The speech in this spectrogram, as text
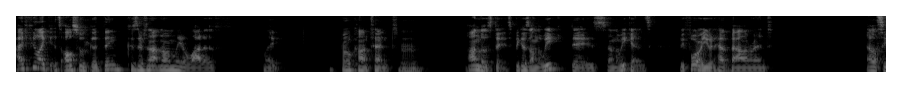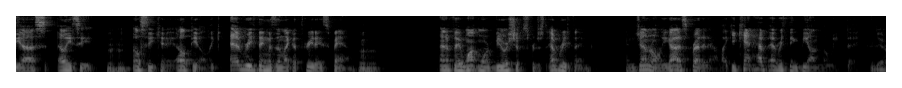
I feel like it's also a good thing because there's not normally a lot of like pro content Mhm. on those days because on the weekdays on the weekends before you would have Valorant, LCS, LEC, Mhm. LCK, LPL, like everything was in like a three day span. Mhm. And if they want more viewerships for just everything in general, you gotta spread it out. Like you can't have everything be on the weekday. Yeah.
